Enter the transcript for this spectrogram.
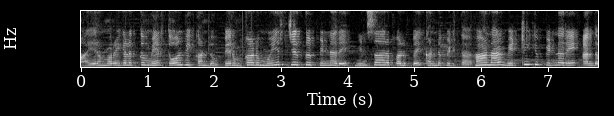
ஆயிரம் முறைகளுக்கு மேல் தோல்வி கண்டும் பெரும் கடும் முயற்சிக்கு பின்னரே மின்சார பழுப்பை கண்டுபிடித்தார். ஆனால் வெற்றிக்கு பின்னரே அந்த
